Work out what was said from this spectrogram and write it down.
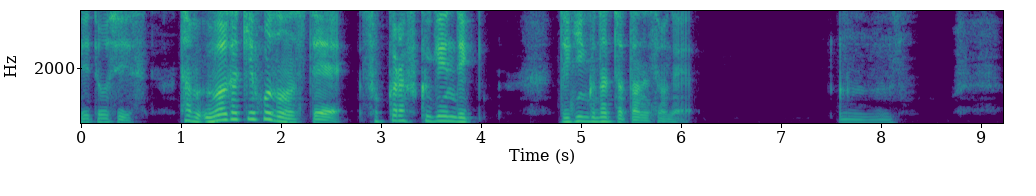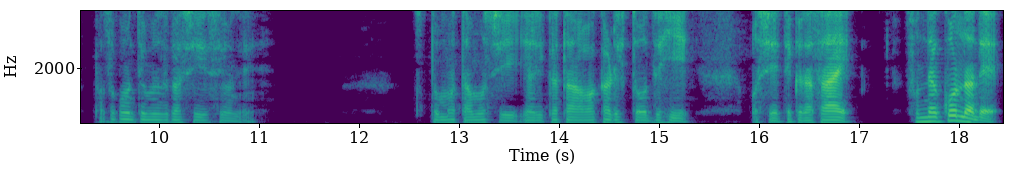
えてほしいです。多分上書き保存して、そっから復元で、できんくなっちゃったんですよね。うん。パソコンって難しいですよね。ちょっとまたもしやり方わかる人ぜひ教えてください。そんなこんなで、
